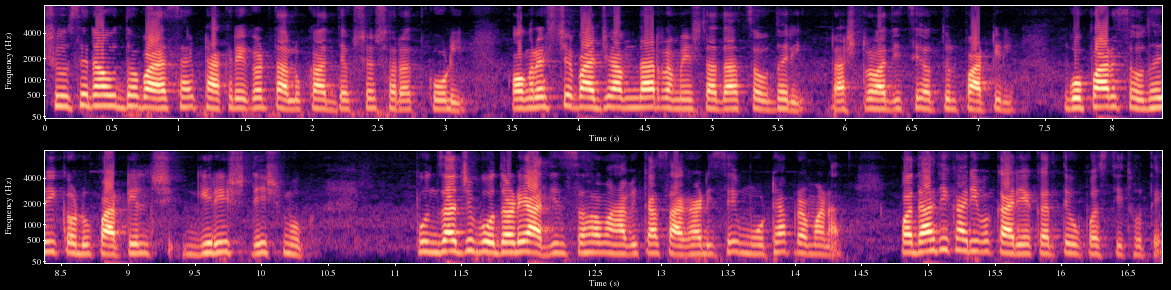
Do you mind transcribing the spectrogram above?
शिवसेना उद्धव बाळासाहेब ठाकरे गट तालुका अध्यक्ष शरद कोळी काँग्रेसचे माजी आमदार रमेशदादा चौधरी राष्ट्रवादीचे अतुल पाटील गोपाळ चौधरी कडू पाटील गिरीश देशमुख पुंजाजी बोदडे आदींसह महाविकास आघाडीचे मोठ्या प्रमाणात पदाधिकारी व कार्यकर्ते उपस्थित होते.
